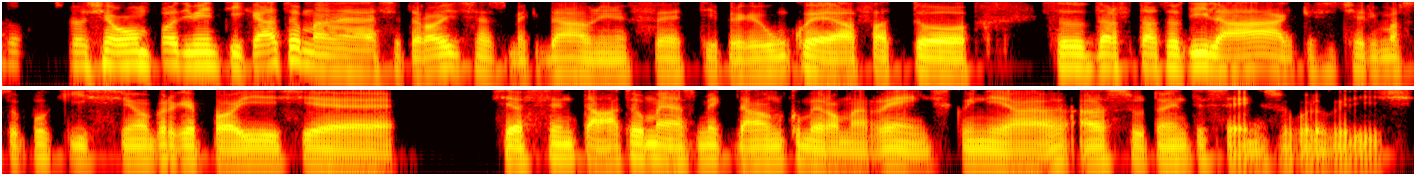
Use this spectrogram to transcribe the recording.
ce lo siamo un po' dimenticato, ma Seth Rollins a SmackDown in effetti, perché comunque ha fatto, è stato draftato di là, anche se ci è rimasto pochissimo, perché poi si è, si è assentato, ma è a SmackDown come Roman Reigns, quindi ha, ha assolutamente senso quello che dici.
